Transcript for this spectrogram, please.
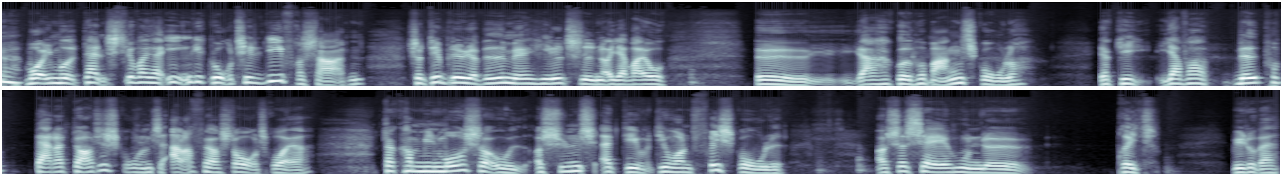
Ja. Hvorimod dans, det var jeg egentlig god til lige fra starten. Så det blev jeg ved med hele tiden. Og jeg var jo Øh, jeg har gået på mange skoler. Jeg, gik, jeg var med på Bernadotte-skolen til allerførste år, tror jeg. Der kom min mor så ud og syntes, at det, det var en friskole. Og så sagde hun, øh, Britt, ved du hvad?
